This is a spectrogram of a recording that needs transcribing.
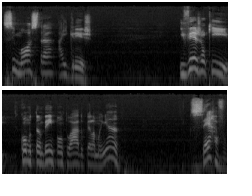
se mostra a igreja? E vejam que, como também pontuado pela manhã, servo,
